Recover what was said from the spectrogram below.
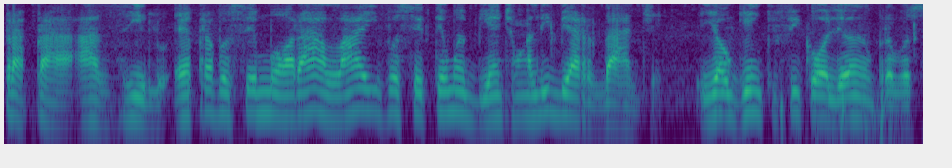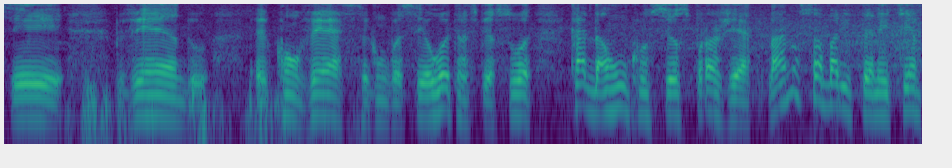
para asilo, é para você morar lá e você ter um ambiente, uma liberdade. e alguém que fica olhando para você, vendo, é, conversa com você, outras pessoas, cada um com seus projetos. Lá no Samaritano, ele tinha,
